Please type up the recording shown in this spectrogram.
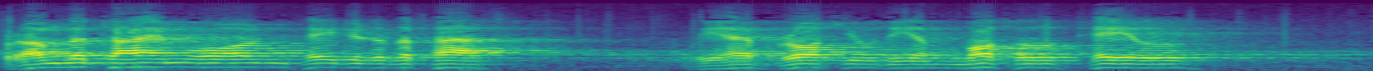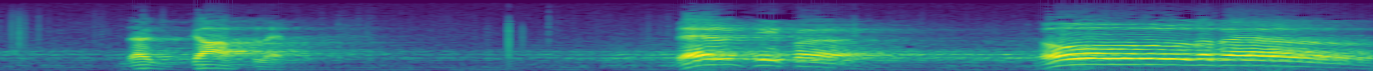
From the time worn pages of the past, we have brought you the immortal tale, The Goblet. Bellkeeper, toll the bell.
